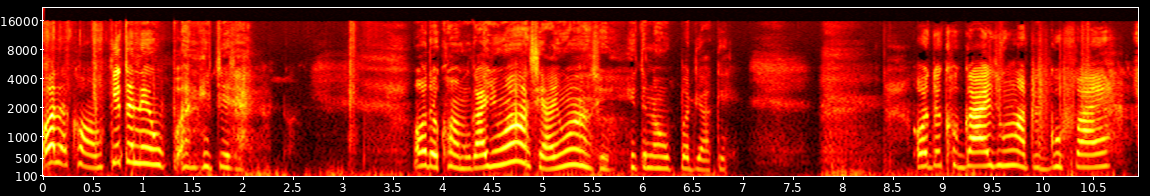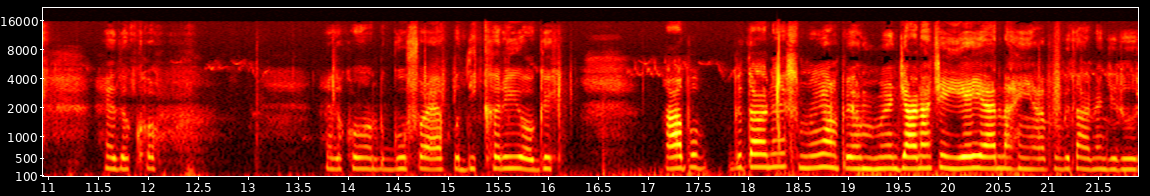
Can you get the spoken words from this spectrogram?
और देखो हम कितने ऊपर नीचे आए। और देखो हम गाय वहाँ से, आए वहाँ से, इतना ऊपर जाके। और देखो गाय वहाँ पे गुफा है। ये देखो ये देखो वहाँ पे गुफा है, आपको दिख रही होगी। आप बताना इसमें, यहाँ पे हमें जाना चाहिए या नहीं, आप बताना ज़रूर।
